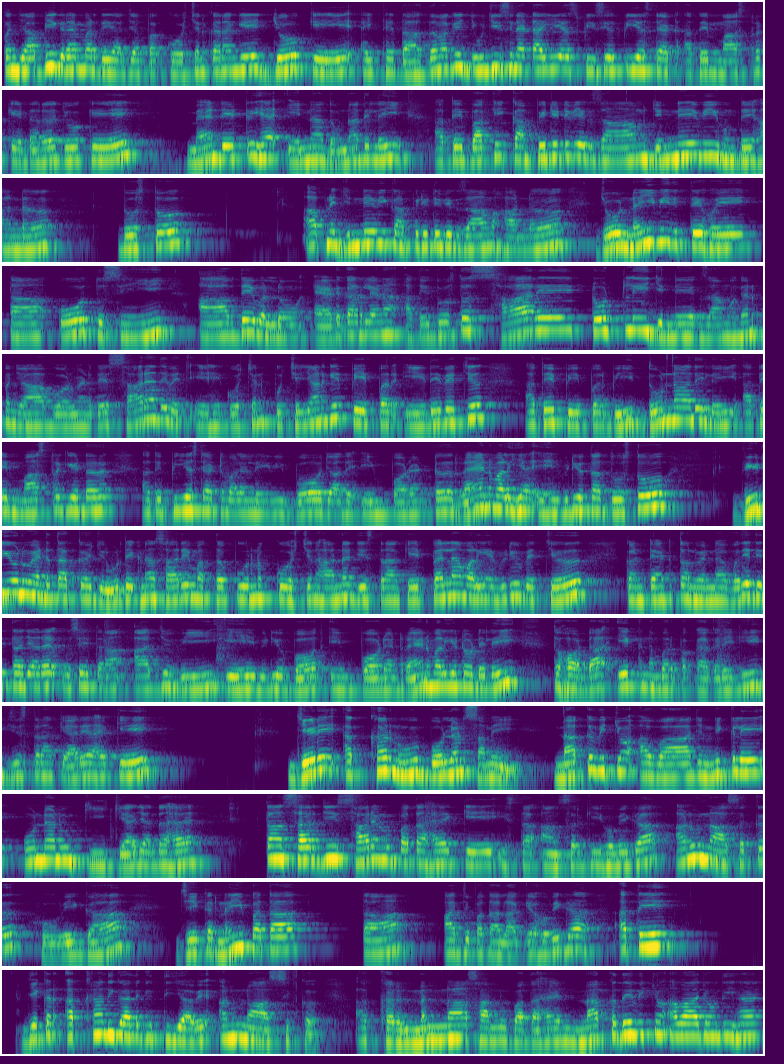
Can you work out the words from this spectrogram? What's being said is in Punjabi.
ਪੰਜਾਬੀ ਗ੍ਰਾਮਰ ਦੇ ਅੱਜ ਆਪਾਂ ਕੁਐਸਚਨ ਕਰਾਂਗੇ ਜੋ ਕਿ ਇੱਥੇ ਦੱਸ ਦਵਾਂਗੇ। UGC NET IAS PCS PS TET ਅਤੇ ਮਾਸਟਰ ਕੇਡਰ ਜੋ ਕਿ ਮੈਂਡੇਟਰੀ ਹੈ ਇਹਨਾਂ ਦੋਨਾਂ ਦੇ ਲਈ ਅਤੇ ਬਾਕੀ ਕੰਪੀਟੀਟਿਵ ਐਗਜ਼ਾਮ ਜਿੰਨੇ ਵੀ ਹੁੰਦੇ ਹਨ, ਦੋਸਤੋ, ਆਪਣੇ ਜਿੰਨੇ ਵੀ ਕੰਪੀਟੀਟਿਵ ਐਗਜ਼ਾਮ ਹਨ, ਜੋ ਨਹੀਂ ਵੀ ਦਿੱਤੇ ਹੋਏ, ਤਾਂ ਉਹ ਤੁਸੀਂ ਆਪਦੇ ਵੱਲੋਂ ਐਡ ਕਰ ਲੈਣਾ ਅਤੇ ਦੋਸਤੋ, ਸਾਰੇ ਟੋਟਲੀ ਜਿੰਨੇ ਐਗਜ਼ਾਮ ਹੁੰਦੇ ਹਨ, ਪੰਜਾਬ ਗਵਰਨਮੈਂਟ ਦੇ ਸਾਰਿਆਂ ਦੇ ਵਿੱਚ ਇਹ ਕੁਐਸਚਨ ਪੁੱਛੇ ਜਾਣਗੇ ਪੇਪਰ ਏ ਦੇ ਵਿੱਚ। ਅਤੇ ਪੇਪਰ B ਦੋਨਾਂ ਦੇ ਲਈ ਅਤੇ ਮਾਸਟਰ ਕੇਡਰ ਅਤੇ ਪੀਐਸ ਟੈਟ ਵਾਲਿਆਂ ਲਈ ਵੀ ਬਹੁਤ ਜ਼ਿਆਦਾ ਇੰਪੋਰਟੈਂਟ ਰਹਿਣ ਵਾਲੀ ਹੈ ਇਹ ਵੀਡੀਓ ਤਾਂ ਦੋਸਤੋ ਵੀਡੀਓ ਨੂੰ ਐਂਡ ਤੱਕ ਜਰੂਰ ਦੇਖਣਾ। ਸਾਰੇ ਮਹੱਤਵਪੂਰਨ ਕੁਐਸਚਨ ਹਨ, ਜਿਸ ਤਰ੍ਹਾਂ ਕਿ ਪਹਿਲਾਂ ਵਾਲੀਆਂ ਵੀਡੀਓ ਵਿੱਚ ਕੰਟੈਂਟ ਤੁਹਾਨੂੰ ਇੰਨਾ ਵਧੀਆ ਦਿੱਤਾ ਜਾ ਰਿਹਾ ਉਸੇ ਤਰ੍ਹਾਂ ਅੱਜ ਵੀ ਇਹ ਵੀਡੀਓ ਬਹੁਤ ਇੰਪੋਰਟੈਂਟ ਰਹਿਣ ਵਾਲੀ ਹੈ ਤੁਹਾਡੇ ਲਈ। ਤੁਹਾਡਾ ਇੱਕ ਨੰਬਰ ਪੱਕਾ ਕਰੇਗੀ, ਜਿਸ ਤਰ੍ਹਾਂ ਕਹਿ ਰਿਹਾ ਹੈ ਕਿ ਜਿਹੜੇ ਅੱਖਰ ਨੂੰ ਬੋਲਣ ਸਮੇਂ ਨੱਕ ਵਿੱਚੋਂ ਆਵਾਜ਼ ਨਿਕਲੇ, ਉਹਨਾਂ ਨੂੰ ਕੀ ਕਿਹਾ ਜਾਂਦਾ ਹੈ? ਤਾਂ ਸਰ ਜੀ, ਸਾਰਿਆਂ ਨੂੰ ਪਤਾ ਹੈ ਕਿ ਇਸ ਦਾ ਆਨਸਰ ਕੀ ਹੋਵੇਗਾ? ਅਨੁਨਾਸਕ ਹੋਵੇਗਾ। ਜੇਕਰ ਨਹੀਂ ਪਤਾ, ਤਾਂ ਅੱਜ ਪਤਾ ਲੱਗ ਗਿਆ ਹੋਵੇਗਾ। ਅਤੇ ਜੇਕਰ ਅੱਖਰਾਂ ਦੀ ਗੱਲ ਕੀਤੀ ਜਾਵੇ ਅਨੁਨਾਸਿਕ ਅੱਖਰ ਨੰਨਾ ਸਾਨੂੰ ਪਤਾ ਹੈ, ਨੱਕ ਦੇ ਵਿੱਚੋਂ ਆਵਾਜ਼ ਆਉਂਦੀ ਹੈ।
